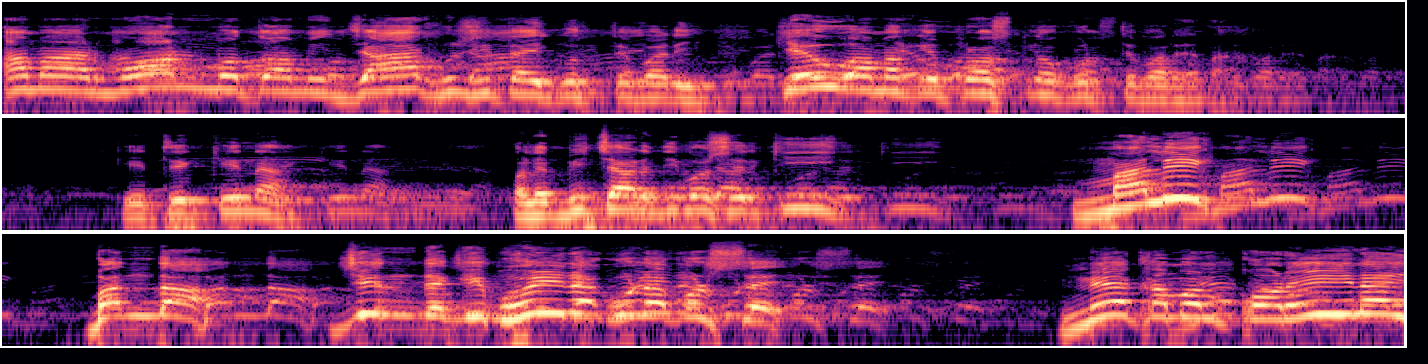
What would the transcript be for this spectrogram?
আমার মন মতো আমি যা খুশি তাই করতে পারি। কেউ আমাকে প্রশ্ন করতে পারে না। কি ঠিক কি না? বলে বিচার দিবসের কি? মালিক, বান্দা, জিন্দেগি ভইরা গুণা করছে। নেক আমল করেই নাই।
